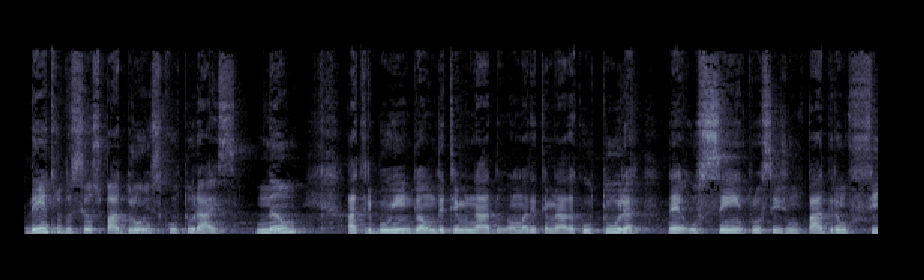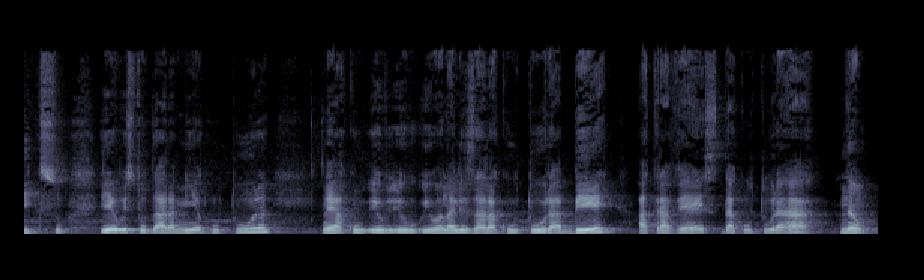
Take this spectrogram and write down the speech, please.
dentro dos seus padrões culturais não atribuindo a, um determinado, a uma determinada cultura né, o centro, ou seja, um padrão fixo. Eu estudar a minha cultura, né, eu, eu, eu analisar a cultura B através da cultura A. Não.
